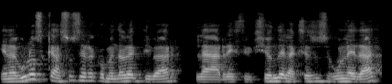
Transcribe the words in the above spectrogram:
En algunos casos es recomendable activar la restricción del acceso según la edad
